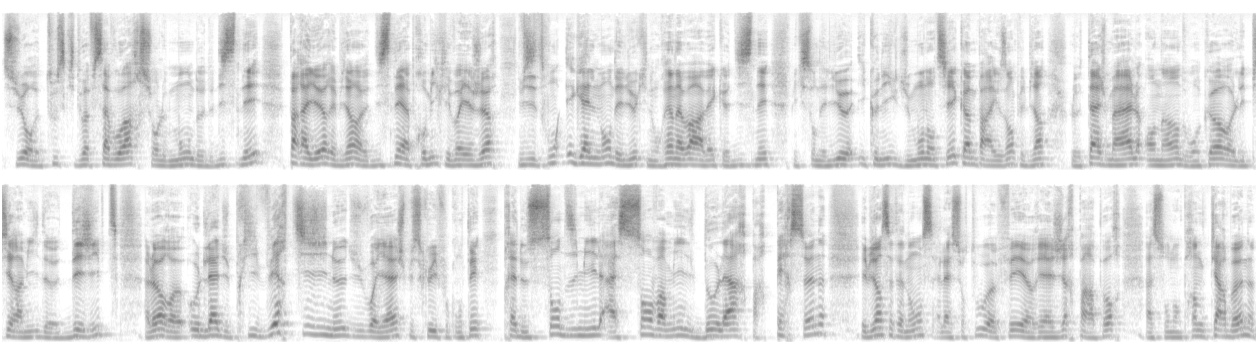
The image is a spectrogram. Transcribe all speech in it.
sur tout ce qu'ils doivent savoir sur le monde de Disney. Par ailleurs, eh bien, Disney a promis que les voyageurs visiteront également des lieux qui n'ont rien à voir avec Disney, mais qui sont des lieux iconiques du monde entier, comme par exemple eh bien, le Taj Mahal en Inde ou encore les pyramides d'Égypte. Alors, euh, au-delà du prix vertigineux du voyage, puisqu'il faut compter près de 110 000 à 120 000 dollars par personne, eh bien, cette annonce, elle a surtout euh, fait euh, réagir par rapport à son empreinte carbone.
